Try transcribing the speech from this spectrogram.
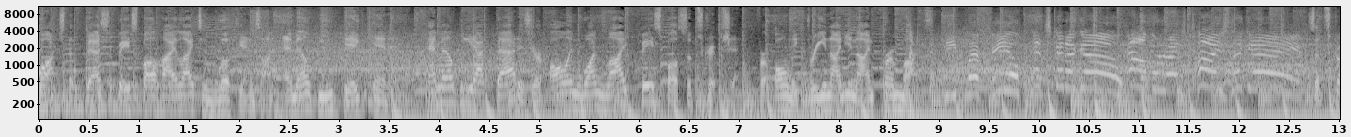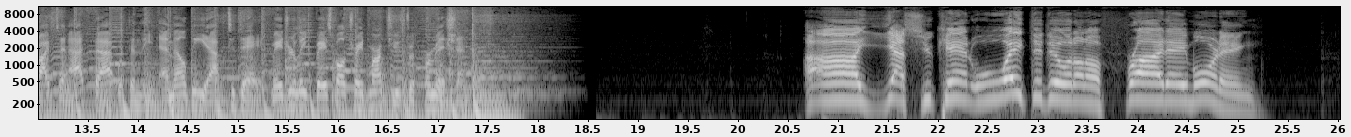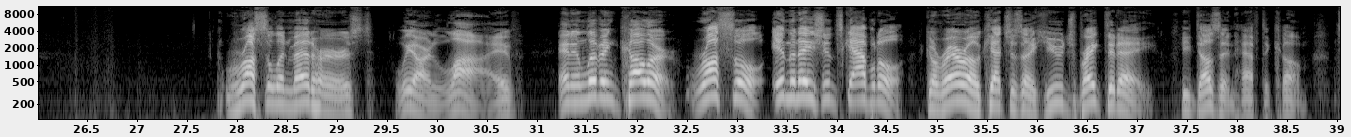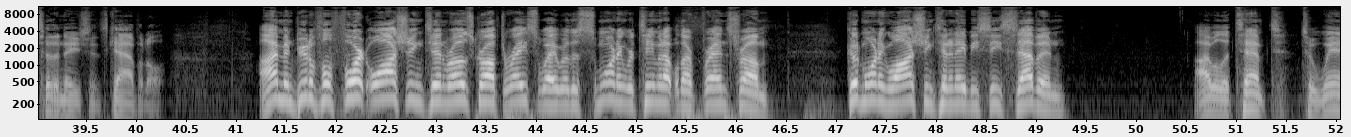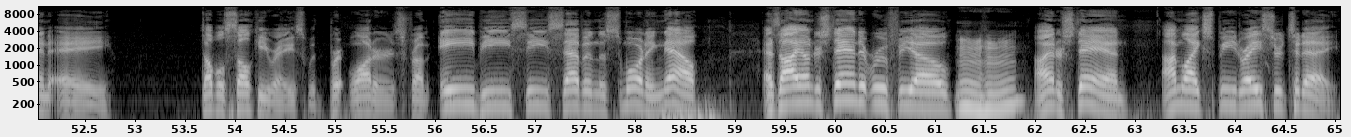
And watch the best baseball highlights and look ins on MLB Big Inning. MLB At Bat is your all in one live baseball subscription for only $3.99 per month. Deep left field, it's going to go. Alvarez ties the game. Subscribe to At Bat within the MLB app today. Major League Baseball trademarks used with permission. Ah, uh, yes, you can't wait to do it on a Friday morning. Russell and Medhurst, we are live and in living color. Russell in the nation's capital. Guerrero catches a huge break today. He doesn't have to come to the nation's capital. I'm in beautiful Fort Washington, Rosecroft Raceway, where this morning we're teaming up with our friends from Good Morning Washington and ABC 7 I will attempt to win a double sulky race with Britt Waters from ABC7 this morning. Now, as I understand it, Rufio, mm-hmm. I understand I'm like Speed Racer today.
